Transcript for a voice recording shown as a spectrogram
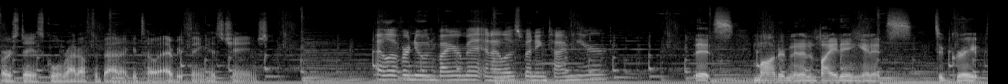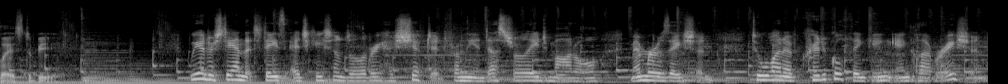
first day of school, right off the bat, I could tell everything has changed. I love our new environment and I love spending time here. It's modern and inviting, and it's, it's a great place to be. We understand that today's educational delivery has shifted from the industrial age model, memorization, to one of critical thinking and collaboration.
